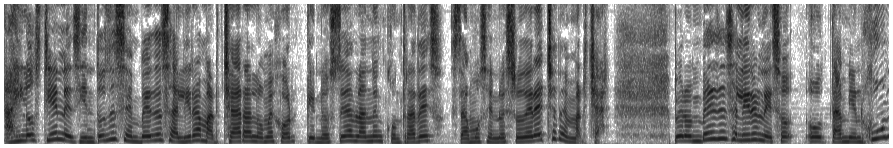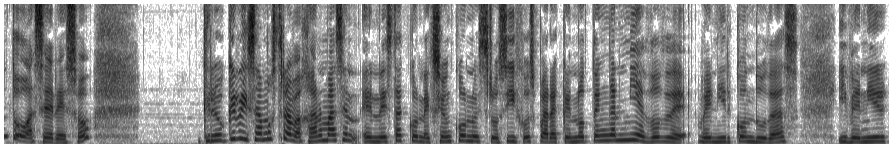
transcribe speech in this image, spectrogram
Ahí los tienes y entonces en vez de salir a marchar a lo mejor, que no estoy hablando en contra de eso, estamos en nuestro derecho de marchar, pero en vez de salir en eso o también junto a hacer eso, creo que necesitamos trabajar más en, esta conexión con nuestros hijos para que no tengan miedo de venir con dudas y venir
